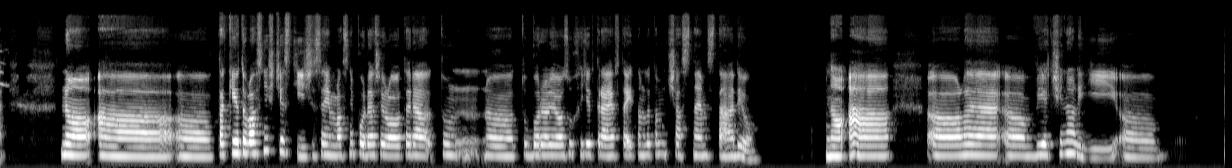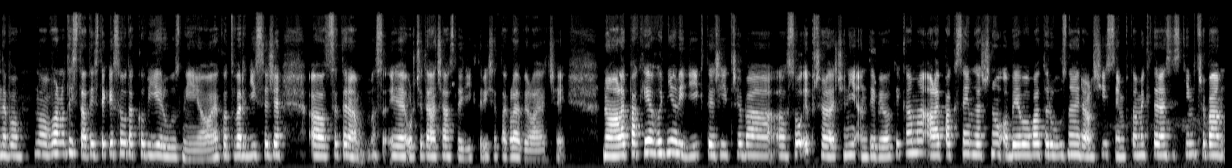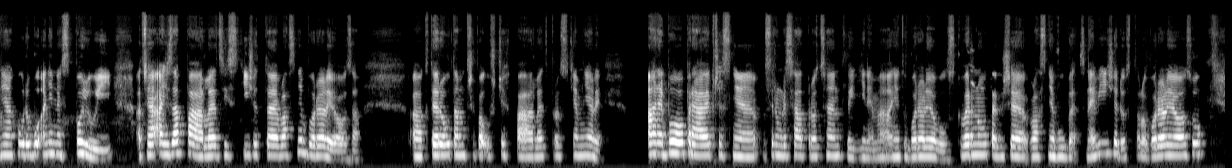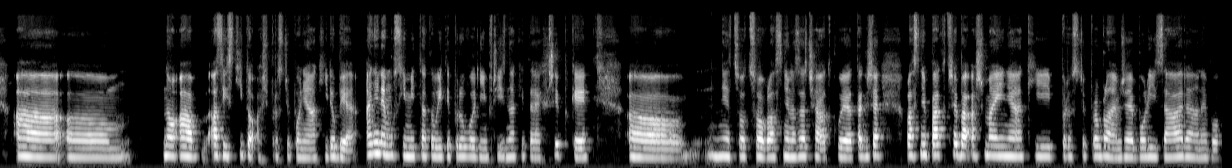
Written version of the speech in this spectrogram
No a uh, tak je to vlastně štěstí, že se jim vlastně podařilo teda tu, uh, tu boreliozu chytit právě v tady tomto časném stádiu. No a ale uh, většina lidí nebo no, ono ty statistiky jsou takový různý, jo, jako tvrdí se, že uh, se teda je určitá část lidí, kteří se takhle vyléčí. No ale pak je hodně lidí, kteří třeba uh, jsou i přeléčený antibiotikama, ale pak se jim začnou objevovat různé další symptomy, které se s tím třeba nějakou dobu ani nespojují. A třeba až za pár let zjistí, že to je vlastně borelioza, uh, kterou tam třeba už těch pár let prostě měli. A nebo právě přesně 70% lidí nemá ani tu boreliovou skvrnu, takže vlastně vůbec neví, že dostalo boreliozu. A um, No a, a zjistí to až prostě po nějaký době. Ani nemusí mít takový ty průvodní příznaky té chřipky, uh, něco, co vlastně na začátku je. Takže vlastně pak třeba až mají nějaký prostě problém, že bolí záda, nebo uh,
